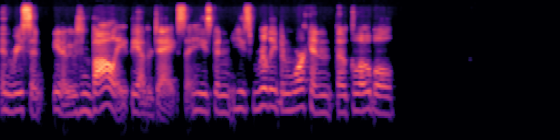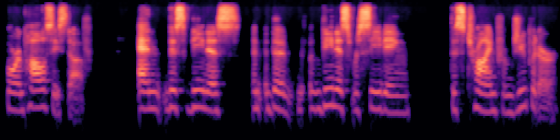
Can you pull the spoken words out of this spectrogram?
in recent, you know, he was in Bali the other day. So he's been, he's really been working the global foreign policy stuff. And this Venus, the Venus receiving this trine from Jupiter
